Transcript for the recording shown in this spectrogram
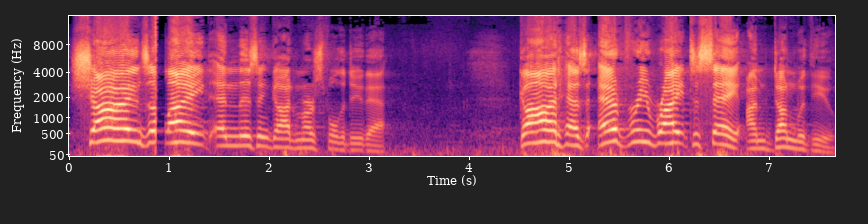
shines a light. And isn't God merciful to do that? God has every right to say, I'm done with you.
